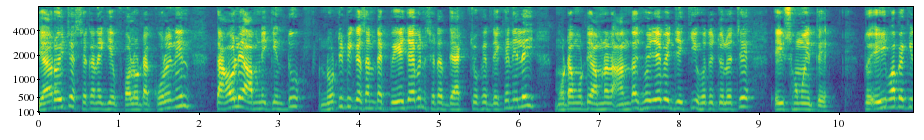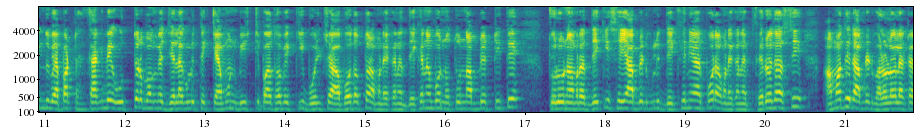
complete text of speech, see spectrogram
দেওয়া রয়েছে, সেখানে গিয়ে ফলোটা করে নিন। তাহলে আপনি কিন্তু নোটিফিকেশানটা পেয়ে যাবেন, সেটা দেখ চোখে দেখে নিলেই মোটামুটি আপনার আন্দাজ হয়ে যাবে যে কি হতে চলেছে এই সময়তে। তো এইভাবে কিন্তু ব্যাপারটা থাকবে। উত্তরবঙ্গের জেলাগুলিতে কেমন বৃষ্টিপাত হবে, কি বলছে আবহাওয়া দপ্তর? আমরা এখানে দেখে নেব নতুন আপডেটটিতে চলুন আমরা দেখি, সেই আপডেটগুলি দেখে নেওয়ার পর আমরা এখানে ফেরত আসছি। আমাদের আপডেট ভালো লাগলে একটা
